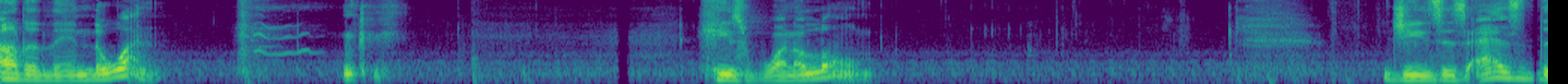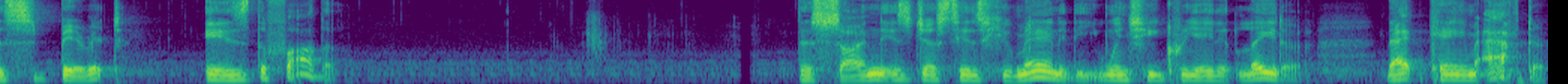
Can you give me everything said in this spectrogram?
other than the one. He's one alone. Jesus, as the Spirit, is the Father. The Son is just his humanity, which he created later. That came after.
